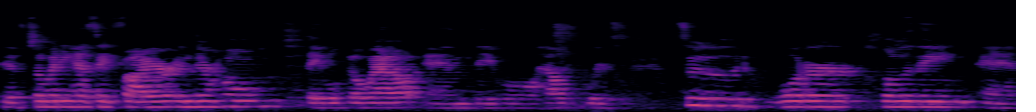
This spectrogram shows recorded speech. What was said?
If somebody has a fire in their home, they will go out and they will help with food, water, clothing, and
